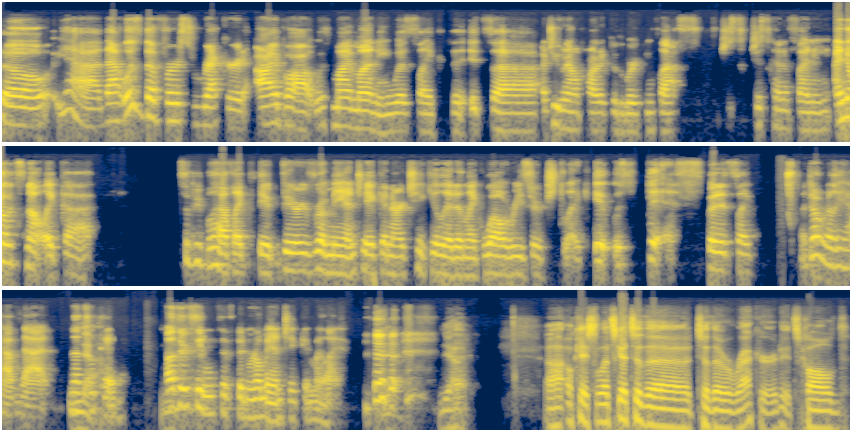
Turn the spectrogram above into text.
so yeah, that was the first record I bought with my money. Was like the, it's a, a juvenile product of the working class. Just just kind of funny. I know it's not like a some people have like they're very romantic and articulate and like well researched like it was this but it's like i don't really have that that's No. okay other things have been romantic in my life Yeah. Yeah. Uh, okay, so let's get to the to the record. It's called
